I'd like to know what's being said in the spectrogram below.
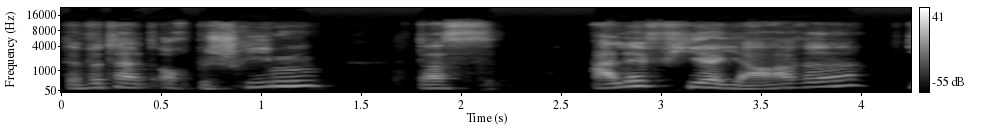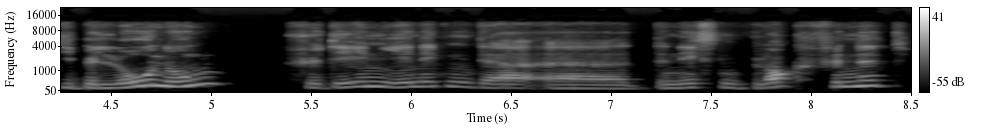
da wird halt auch beschrieben, dass alle vier Jahre die Belohnung für denjenigen, der äh, den nächsten Block findet,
